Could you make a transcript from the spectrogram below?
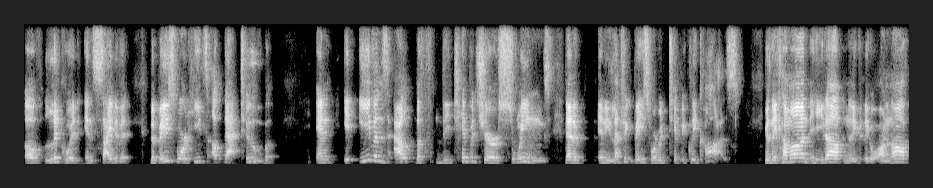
of liquid inside of it. The baseboard heats up that tube and it evens out the, the temperature swings that a, an electric baseboard would typically cause. Because they come on, they heat up, and they, they go on and off.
